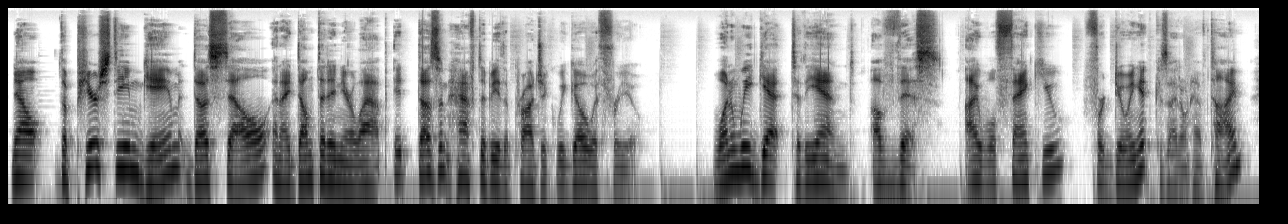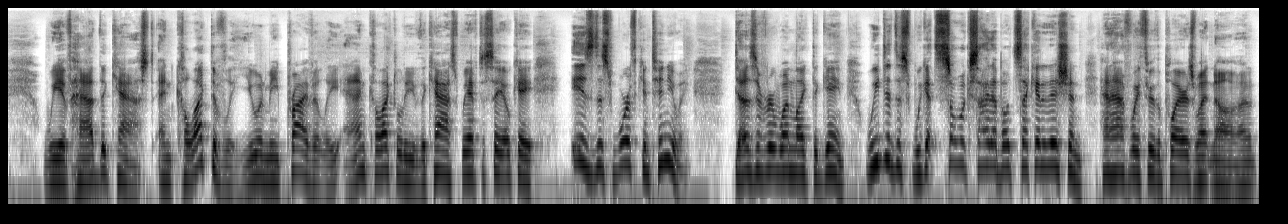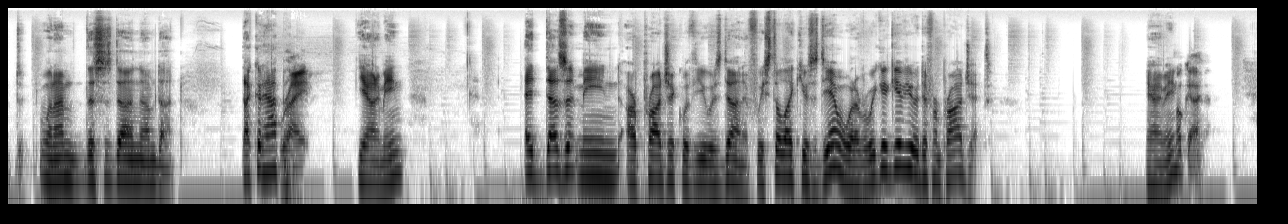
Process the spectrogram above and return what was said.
Now, the pure Steam game does sell, and I dumped it in your lap. It doesn't have to be the project we go with for you. When we get to the end of this, I will thank you for doing it because I don't have time. We have had the cast, and collectively, you and me privately, and collectively, the cast, we have to say, okay, is this worth continuing? Does everyone like the game? We did this. We got so excited about second edition, and halfway through, the players went, "No, when I'm this is done, I'm done." That could happen. Right. You know what I mean? It doesn't mean our project with you is done. If we still like you as a DM or whatever, we could give you a different project. You know what I mean? Okay.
